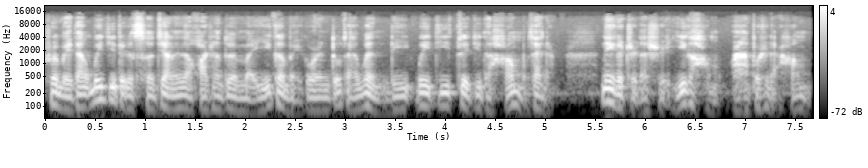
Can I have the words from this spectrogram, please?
说每当危机这个词降临到华盛顿，每一个美国人都在问离危机最近的航母在哪儿。那个指的是一个航母啊，不是俩航母。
